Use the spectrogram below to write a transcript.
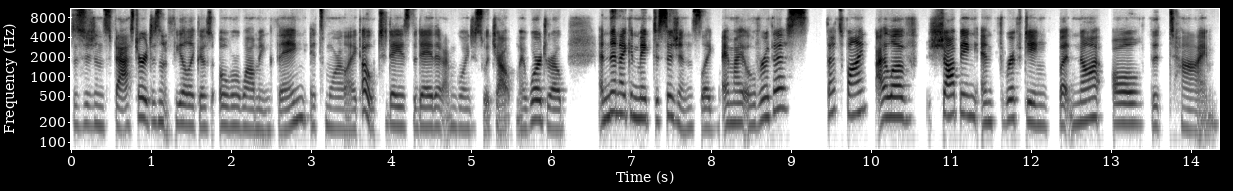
decisions faster. It doesn't feel like this overwhelming thing. It's more like, oh, today is the day that I'm going to switch out my wardrobe. And then I can make decisions like, am I over this? That's fine. I love shopping and thrifting, but not all the time.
